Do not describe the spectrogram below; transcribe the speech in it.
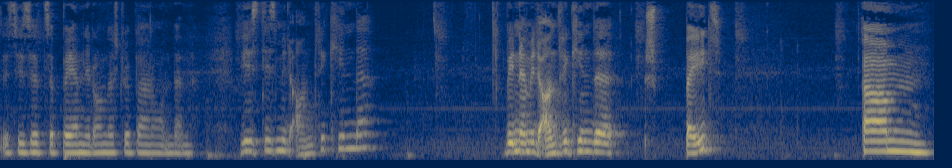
das ist jetzt bei ihm nicht anders wie bei einem anderen. Wie ist das mit anderen Kindern? Wenn er mit anderen Kindern spielt? Ähm,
